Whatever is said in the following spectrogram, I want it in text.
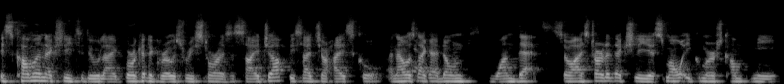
it's common actually to do like work at a grocery store as a side job besides your high school. And I was yeah. like, I don't want that. So I started actually a small e-commerce company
